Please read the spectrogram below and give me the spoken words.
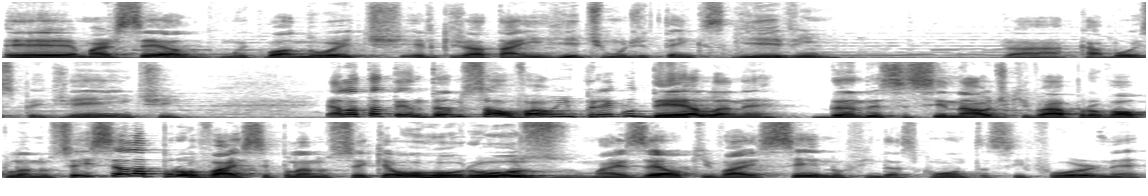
É, Marcelo, muito boa noite. Ele que já está em ritmo de Thanksgiving, já acabou o expediente. Ela está tentando salvar o emprego dela, né? Dando esse sinal de que vai aprovar o plano C. E se ela aprovar esse plano C, que é horroroso, mas é o que vai ser no fim das contas, se for, né?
